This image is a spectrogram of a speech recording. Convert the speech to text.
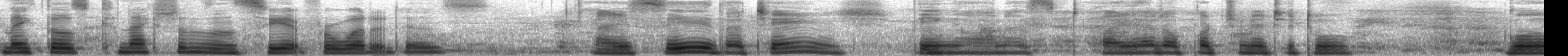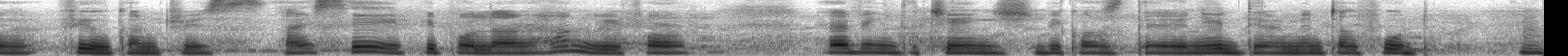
make those connections and see it for what it is? I see the change. Being honest, I had opportunity to go few countries. I see people are hungry for having the change because they need their mental food. Hmm.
